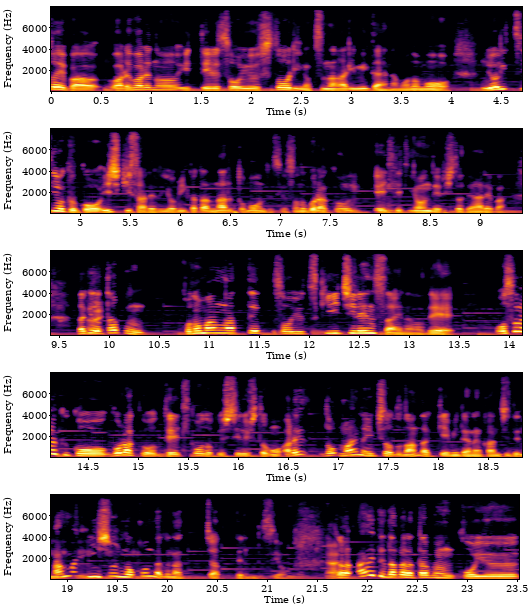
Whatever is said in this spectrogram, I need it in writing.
例えば我々の言っているそういうストーリーのつながりみたいなものも、うんより強くこう意識される読み方になると思うんですよ。その娯楽をうん定期的に読んでいる人であれば。だけはいど多分、この漫画ってそういう月1連載なので、おそらくこう、娯楽を定期購読している人も、あれど前のエピソードなんだっけみたいな感じで、うんあんまり印象に残んなくなっちゃってるんですよ。だはから、あえてだから多分こういう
